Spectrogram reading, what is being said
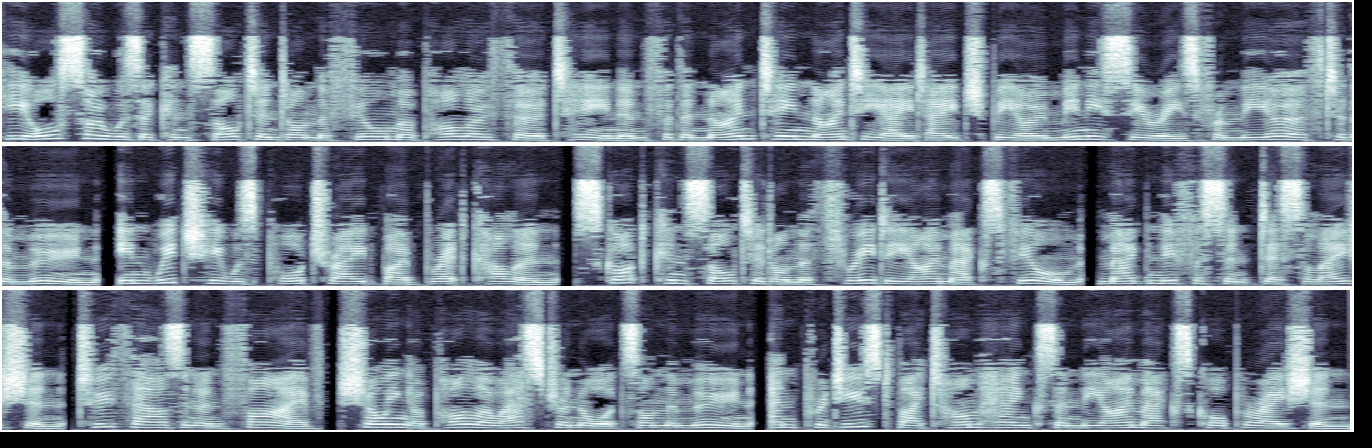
He also was a consultant on the film Apollo 13 and for the 1998 HBO miniseries From the Earth to the Moon, in which he was portrayed by Brett Cullen. Scott consulted on the 3D IMAX film, Magnificent Desolation 2005, showing Apollo astronauts on the Moon, and produced by Tom Hanks and the IMAX Corporation.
